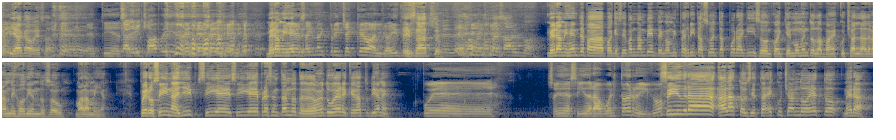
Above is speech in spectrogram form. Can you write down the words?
de pie a cabeza. En Cabriche. papi. Mira, mi gente. No hay preacher que valga, ¿viste? Exacto. Papi, no te salva. Mira, mi gente, para que sepan también, tengo a mis perritas sueltas por aquí, so en cualquier momento las van a escuchar ladrando y jodiendo, so, mala mía. Pero sí, Nayib, sigue, sigue presentándote. ¿De dónde tú eres? ¿Qué edad tú tienes? Pues. Soy de Sidra, Puerto Rico. Sidra Alastor, si estás escuchando esto, mira,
